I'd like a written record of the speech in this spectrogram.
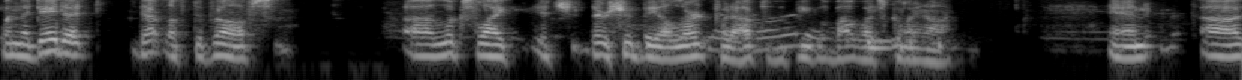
when the data Detlev develops uh, looks like it sh there should be alert put out to the people about what's going on. And uh,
